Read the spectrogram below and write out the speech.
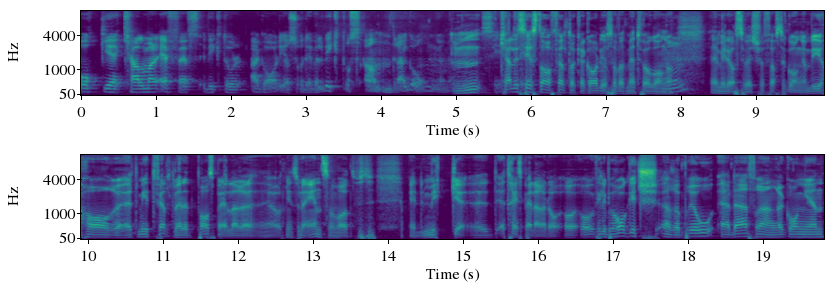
och eh, Kalmar FFs Viktor Agardius. Och det är väl Viktors andra gång. Mm. Kallic Starfelt och Agardius har varit med två gånger. Mm. Milosevic för första gången. Vi har ett mittfält med ett par spelare, ja, åtminstone en som har varit med mycket, eh, tre spelare då. Och, och Filip Rogic, Örebro, är där för andra gången.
